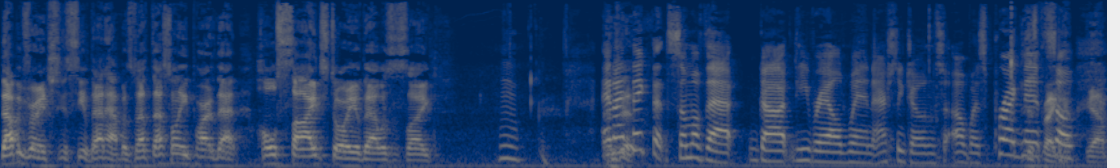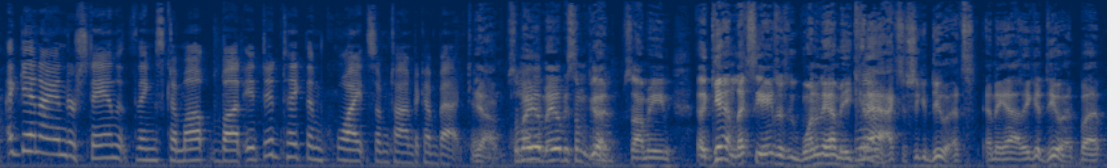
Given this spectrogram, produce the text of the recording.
that'd be very interesting to see if that happens. That, that's the only part of that whole side story of that was just like, hmm. And I it. think that some of that got derailed when Ashley Jones uh, was pregnant. Was pregnant, so yeah. again, I understand that things come up, but it did take them quite some time to come back to yeah. it. So maybe, maybe it'll be something good. Mm-hmm. So I mean, again, Lexi Angels, who won an Emmy, can Yeah. act, so she could do it, and they yeah, they could do it. But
